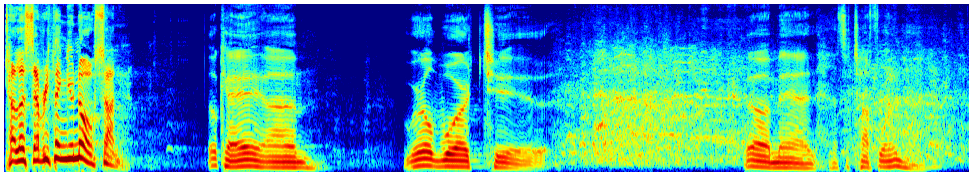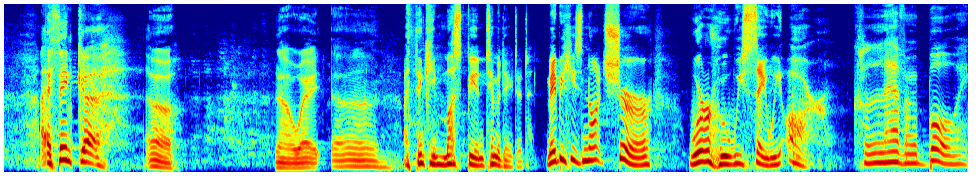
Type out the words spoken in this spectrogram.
tell us everything you know, son. Okay, um. World War II. Oh man, that's a tough one. I think, uh. Oh. No, wait. Uh. I think he must be intimidated. Maybe he's not sure we're who we say we are. Clever boy.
